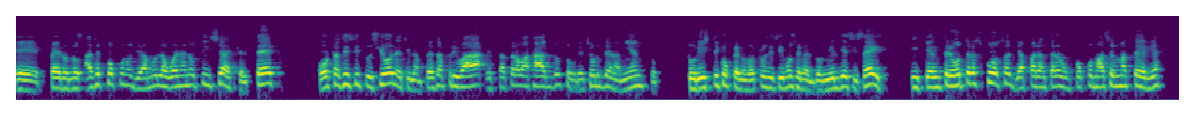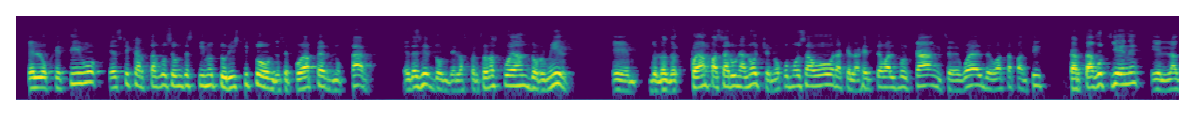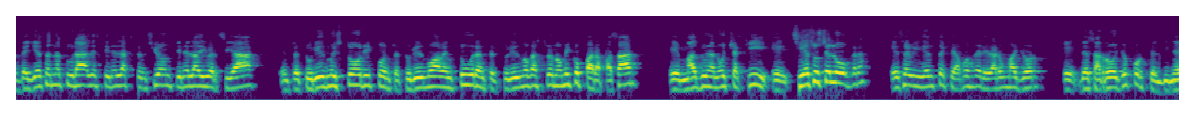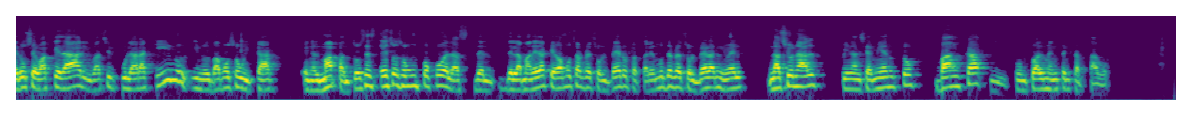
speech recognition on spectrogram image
eh, pero hace poco nos llevamos la buena noticia de que el TEC, otras instituciones y la empresa privada está trabajando sobre ese ordenamiento turístico que nosotros hicimos en el 2016 y que entre otras cosas, ya para entrar un poco más en materia, el objetivo es que Cartago sea un destino turístico donde se pueda pernoctar, es decir, donde las personas puedan dormir, eh, donde puedan pasar una noche, no como esa hora que la gente va al volcán y se devuelve o a Tapantí. Cartago tiene eh, las bellezas naturales, tiene la extensión, tiene la diversidad entre turismo histórico, entre turismo aventura, entre turismo gastronómico para pasar eh, más de una noche aquí. Eh, si eso se logra, es evidente que vamos a generar un mayor eh, desarrollo porque el dinero se va a quedar y va a circular aquí y nos, vamos a ubicar en el mapa. Entonces, esos son un poco de, las, de, la manera que vamos a resolver o trataremos de resolver a nivel nacional, financiamiento, banca y puntualmente en Cartago.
